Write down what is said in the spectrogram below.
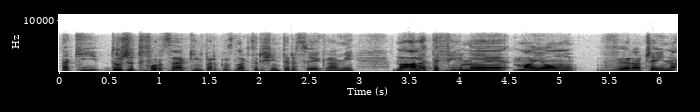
Taki duży twórca jak Gimper go zna, który się interesuje grami, no ale te filmy mają w raczej na,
